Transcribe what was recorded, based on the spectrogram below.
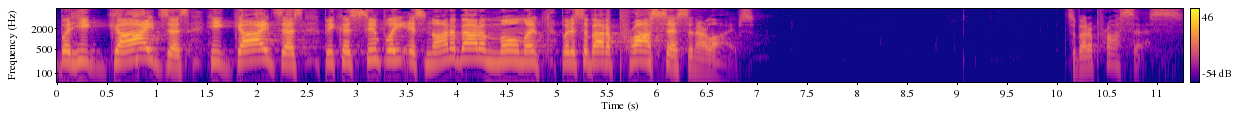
but He guides us. He guides us because simply it's not about a moment, but it's about a process in our lives. It's about a process.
